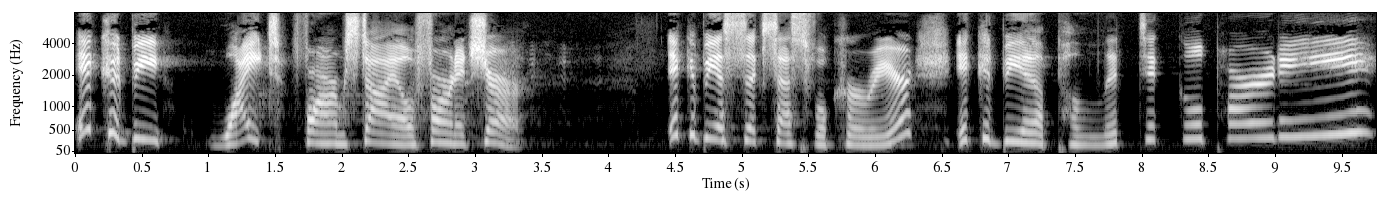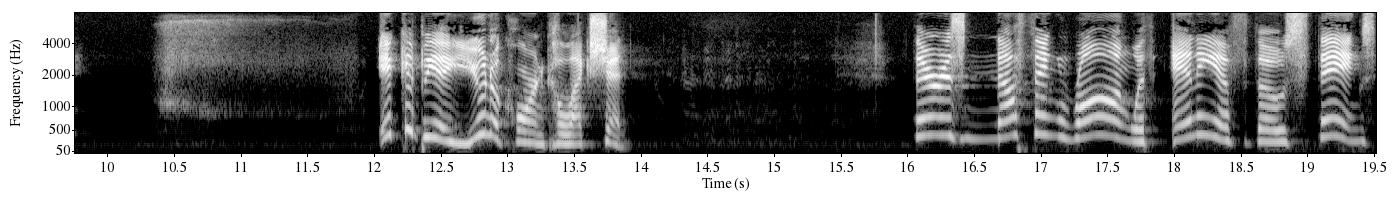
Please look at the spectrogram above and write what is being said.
It could be white farm style furniture. It could be a successful career. It could be a political party. It could be a unicorn collection. There is nothing wrong with any of those things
